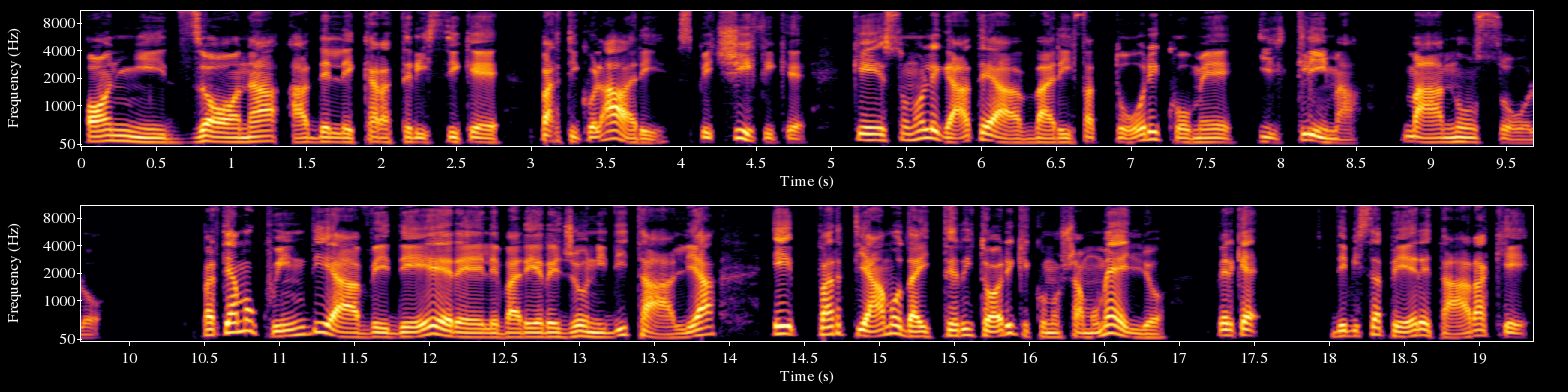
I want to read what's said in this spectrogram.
ogni zona ha delle caratteristiche particolari, specifiche, che sono legate a vari fattori come il clima, ma non solo. Partiamo quindi a vedere le varie regioni d'Italia e partiamo dai territori che conosciamo meglio, perché devi sapere, Tara, che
